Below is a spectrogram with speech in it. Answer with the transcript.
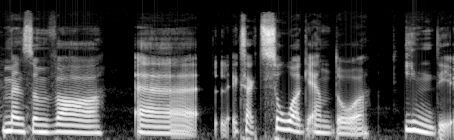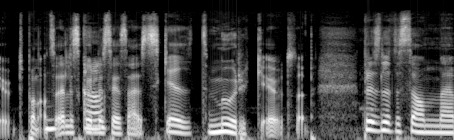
men som var, eh, exakt, såg ändå indie ut på något sätt, eller skulle Ja. se så här skate-mörk ut typ. Precis lite som eh,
